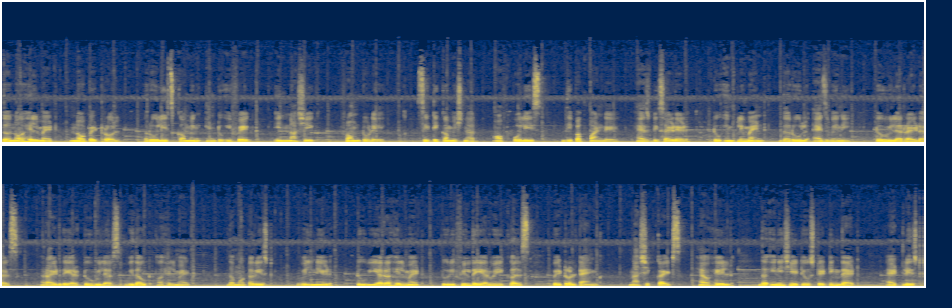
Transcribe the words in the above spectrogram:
The no helmet, no petrol rule is coming into effect in Nashik from today. City Commissioner of Police Deepak Pandey has decided to implement the rule as many two-wheeler riders ride their two-wheelers without a helmet. The motorist will need to wear a helmet to refill their vehicle's petrol tank. Nashikites have hailed the initiative stating that at least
